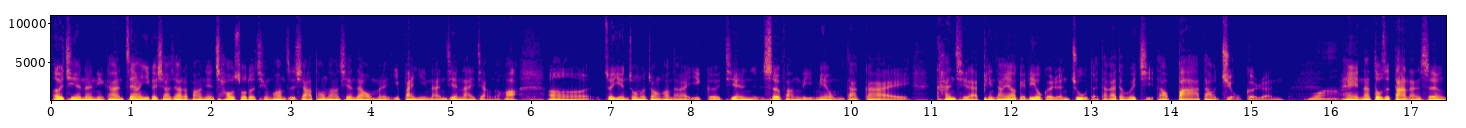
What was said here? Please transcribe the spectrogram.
而且呢，你看这样一个小小的房间超收的情况之下，通常现在我们一般以男监来讲的话，呃，最严重的状况大概一个间设防里面，我们大概看起来平常要给六个人住的，大概都会挤到八到九个人。哇，嘿，那都是大男生，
